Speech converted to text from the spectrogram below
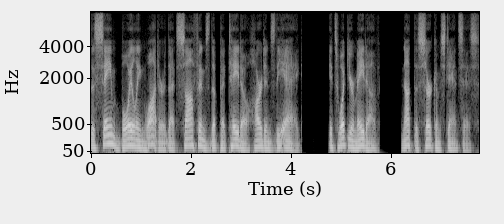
The same boiling water that softens the potato hardens the egg. It's what you're made of. Not the circumstances.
